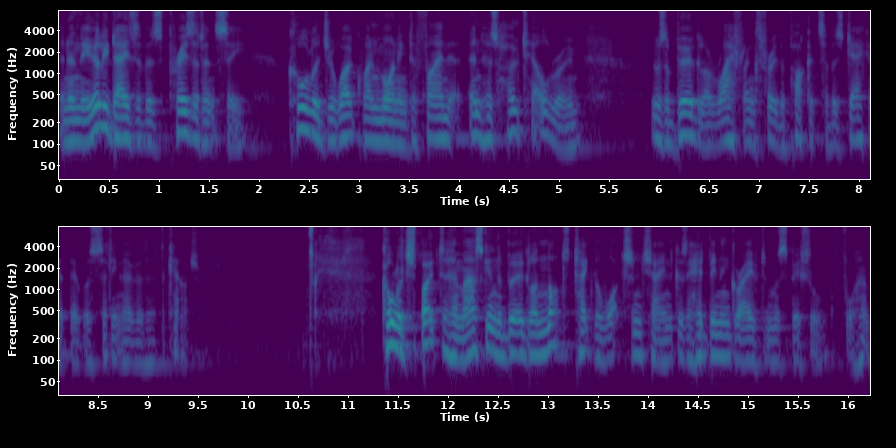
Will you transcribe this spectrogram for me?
And in the early days of his presidency, Coolidge awoke one morning to find that in his hotel room there was a burglar rifling through the pockets of his jacket that was sitting over the couch. Coolidge spoke to him, asking the burglar not to take the watch and chain because it had been engraved and was special for him.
